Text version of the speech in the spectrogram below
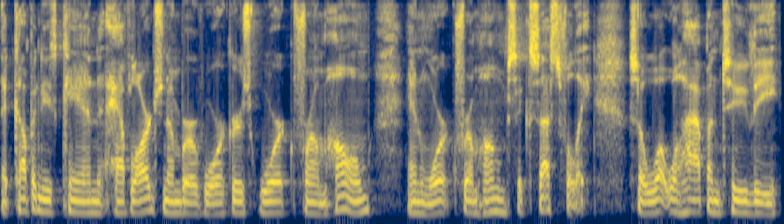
that companies can have large number of workers work from home and work from home successfully. So, what will happen to the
